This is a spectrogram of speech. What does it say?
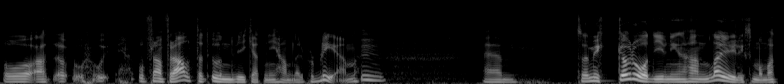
Och, att, och, och, och framförallt att undvika att ni hamnar i problem. mm, Ehm, så mycket av rådgivningen handlar ju liksom om att,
